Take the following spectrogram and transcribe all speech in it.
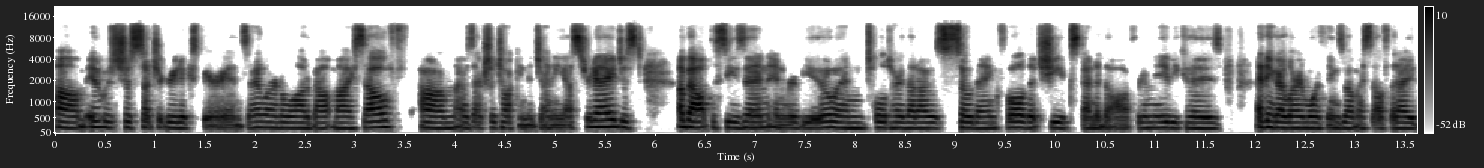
um, it was just such a great experience. And I learned a lot about myself. Um, I was actually talking to Jenny yesterday just about the season in review and told her that I was so thankful that she extended the offer to me because I think I learned more things about myself that I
